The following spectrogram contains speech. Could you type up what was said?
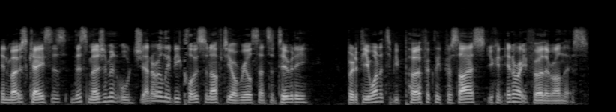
In most cases, this measurement will generally be close enough to your real sensitivity, but if you want it to be perfectly precise, you can iterate further on this.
